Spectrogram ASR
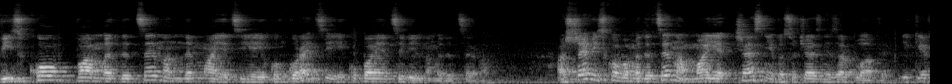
Військова медицина не має цієї конкуренції, яку має цивільна медицина. А ще військова медицина має чесні височезні зарплати, яких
